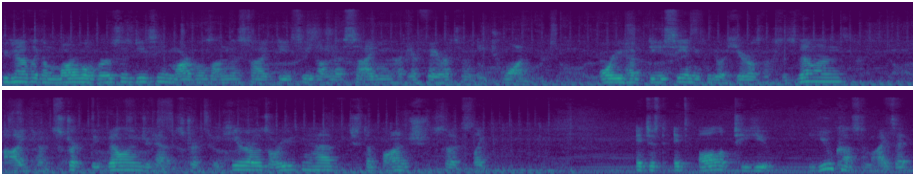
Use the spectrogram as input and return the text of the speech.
You can have like a Marvel versus DC, Marvel's on this side, DC's on this side, and you have your favorites from each one. Or you have DC and you can do a heroes versus villains, uh, you can have strictly villains, you can have strictly heroes, or you can have just a bunch. So it's like, it just, it's all up to you. You customize it,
